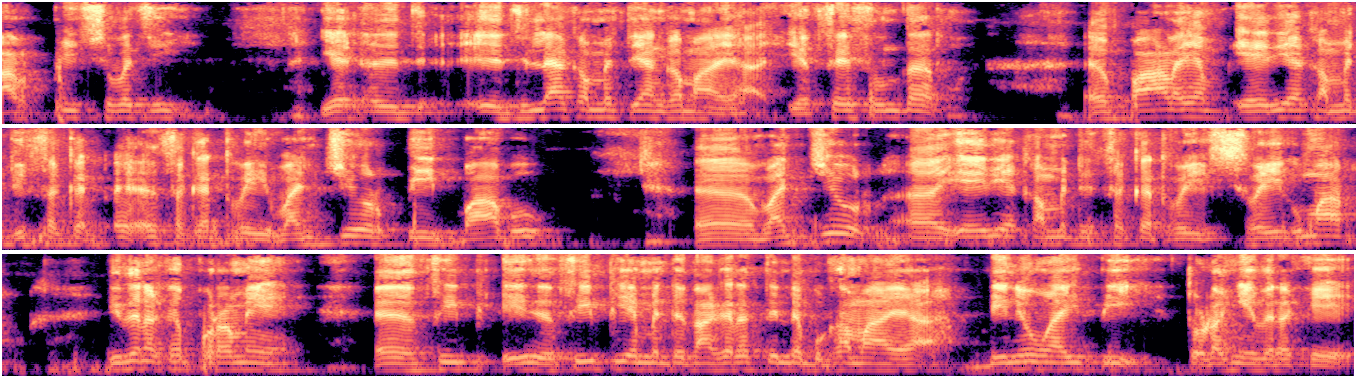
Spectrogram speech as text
ആർ പി ശിവജി ജില്ലാ കമ്മിറ്റി അംഗമായ S A Sundar Palayam area committee secretary Vanchoor P Babu Vanchoor area committee secretary Sreekumar ഇതിനൊക്കെ പുറമെ സി പി എമ്മിന്റെ നഗരത്തിന്റെ മുഖമായ ബിനു ഐ പി തുടങ്ങിയവരൊക്കെ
